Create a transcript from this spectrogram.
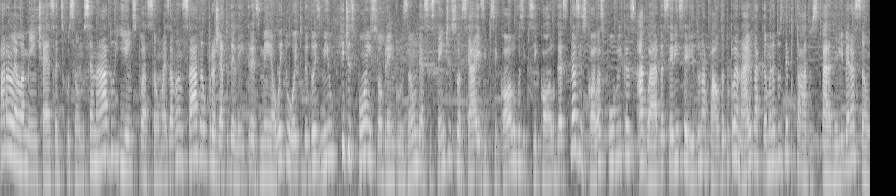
Paralelamente a essa discussão no Senado e em situação mais mais avançada o projeto de lei 3688 de 2000, que dispõe sobre a inclusão de assistentes sociais e psicólogos e psicólogas nas escolas públicas, aguarda ser inserido na pauta do plenário da Câmara dos Deputados para deliberação.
